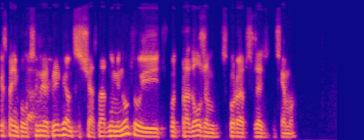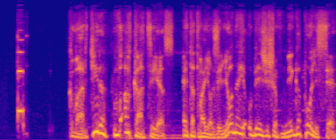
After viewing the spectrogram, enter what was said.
господин Полк, да. прервемся сейчас на одну минуту и вот продолжим скоро обсуждать эту тему. Квартира в Акациас. Это твое зеленое убежище в мегаполисе.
